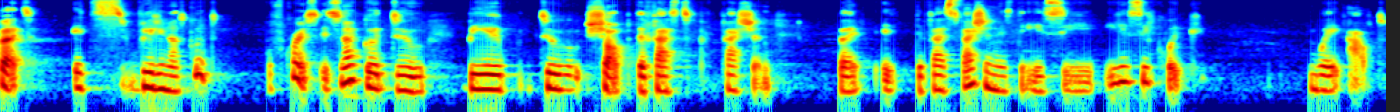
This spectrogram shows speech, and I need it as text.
But it's really not good. Of course, it's not good to be to shop the fast fashion, but it, the fast fashion is the easy, easy, quick way out.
